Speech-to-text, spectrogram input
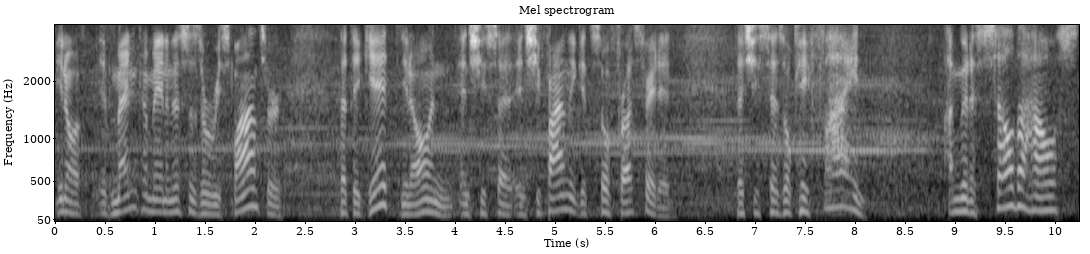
you know, if, if men come in and this is a response or that they get, you know, and, and she said, and she finally gets so frustrated that she says, okay, fine. I'm going to sell the house,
